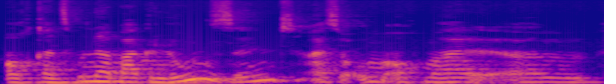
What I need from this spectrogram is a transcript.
auch ganz wunderbar gelungen sind. Also um auch mal ähm,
